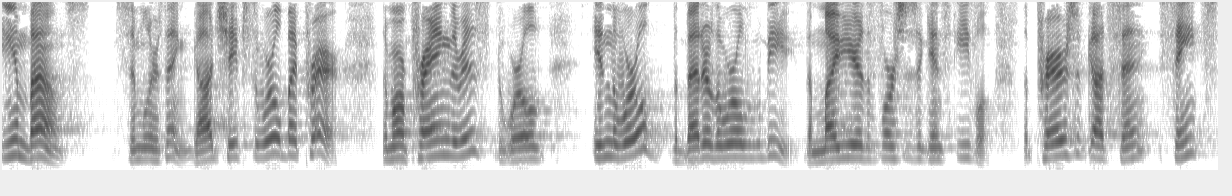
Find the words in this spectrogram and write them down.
E.M. Bounds, similar thing. God shapes the world by prayer. The more praying there is, the world in the world, the better the world will be. The mightier the forces against evil. The prayers of God's saints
